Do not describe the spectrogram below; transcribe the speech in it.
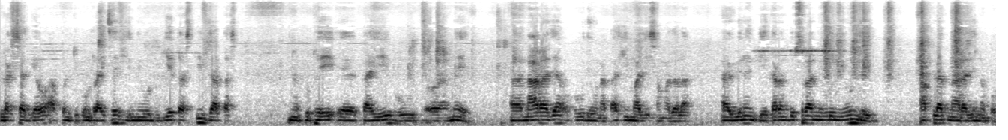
लक्षात घ्यावं. आपण टिकून राहायचं ही निवडणूक येत असती जात असते. कुठेही काही होऊ नये. नाराजा होऊ देऊ नका ही माझी समाजाला विनंती आहे. कारण दुसरा निवडून येऊन जाईल. आपल्यात नाराजी नको.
